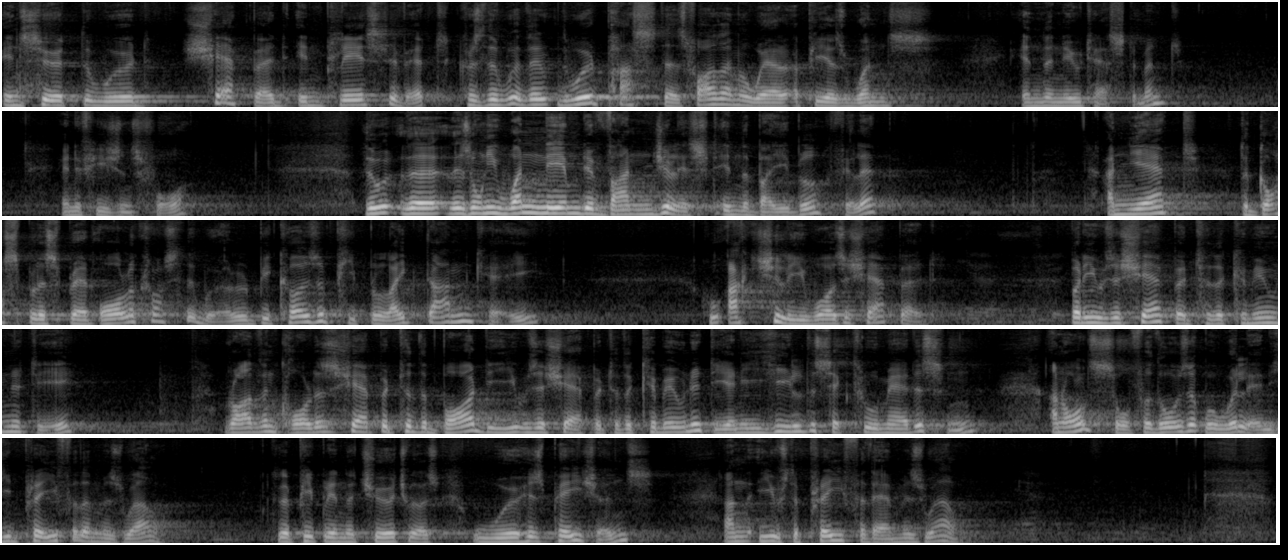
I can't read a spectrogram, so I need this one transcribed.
insert the word shepherd in place of it, because the, the, the word pastor, as far as I'm aware, appears once in the New Testament, in Ephesians 4. The, the, there's only one named evangelist in the Bible, Philip. And yet, the gospel is spread all across the world because of people like Dan Kay, who actually was a shepherd. But he was a shepherd to the community. Rather than called as a shepherd to the body, he was a shepherd to the community, and he healed the sick through medicine. And also, for those that were willing, he'd pray for them as well. The people in the church with us were his patients, and he used to pray for them as well.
